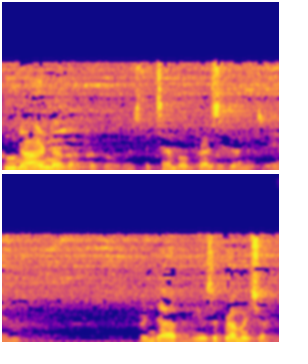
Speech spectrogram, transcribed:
Gunarnava Prabhu was the temple president in Vrindavan. He was a brahmachari,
